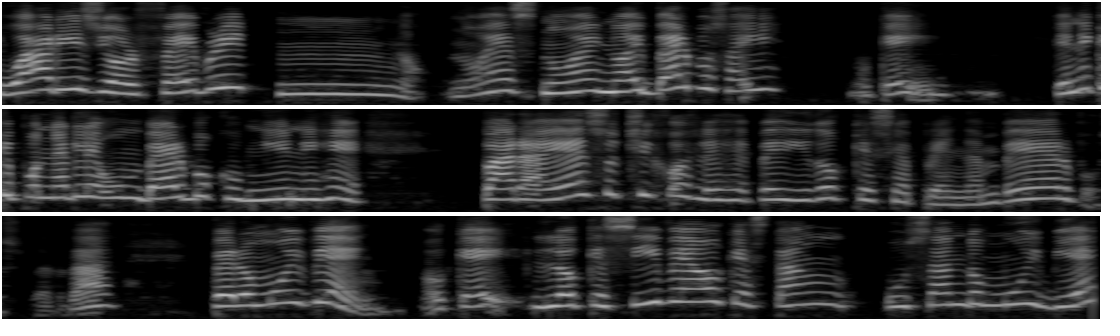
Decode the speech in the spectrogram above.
What is your favorite? Mm, no, no es, no hay, no hay verbos ahí, ¿ok? Tiene que ponerle un verbo con ing. Para eso, chicos, les he pedido que se aprendan verbos, ¿verdad? Pero muy bien, ¿ok? Lo que sí veo que están usando muy bien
